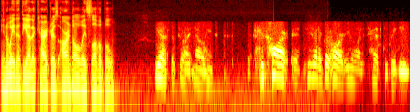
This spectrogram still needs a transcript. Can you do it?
in a way that the other characters aren't always lovable. Yes, that's right. No, he's his heart. He's got a good heart, even when his head completely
